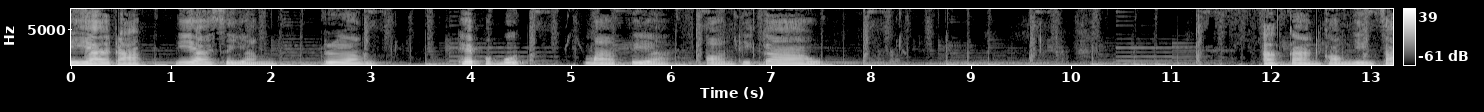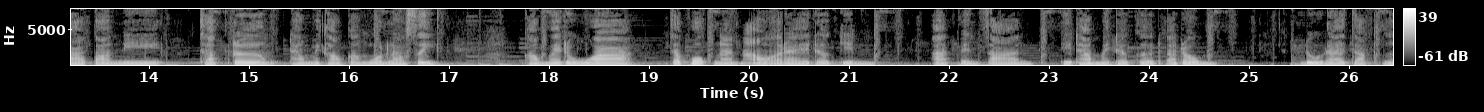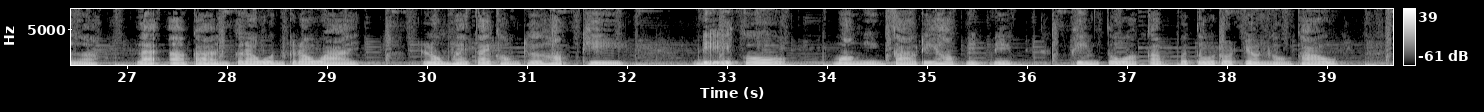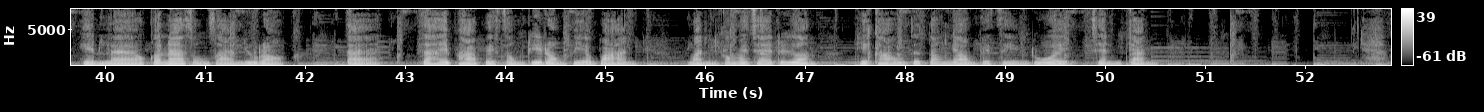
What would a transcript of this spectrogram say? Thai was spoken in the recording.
นิยายรัก นิยายเสียง เรื่อง เทพบุตร มาเฟีย ตอนที่ 9 อาการของหญิงสาวตอนนี้ชักเริ่มทำให้เขากังวลแล้วสิ เขาไม่รู้ว่าเจ้าพวกนั้นเอาอะไรให้เธอกิน อาจเป็นสารที่ทำให้เธอเกิดอารมณ์ ดูได้จากเหงื่อและอาการกระวนกระวาย ลมหายใจของเธอหอบทีดิเอโก้ มองหญิงสาวที่หอบนิดๆ พิงตัวกับประตูรถยนต์ของเขา เห็นแล้วก็น่าสงสารอยู่หรอก แต่จะให้พาไปส่งที่โรงพยาบาล มันก็ไม่ใช่เรื่องที่เขาจะต้องยอมไปเสี่ยงด้วย เช่นกัน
